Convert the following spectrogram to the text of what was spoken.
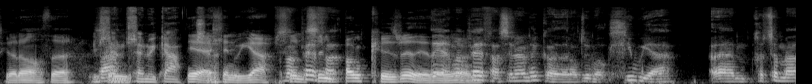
Ti'n gwybod o, fatha. Llenwi gaps. Ie, yeah, llenwi gaps. Sy'n petha... bonkers, really. Ie, yeah, mae pethau sy'n anhygoel ar ôl, dwi'n meddwl, lliwia. um, chos yma,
